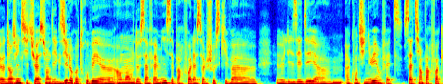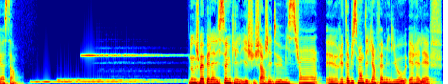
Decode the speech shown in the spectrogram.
Euh, dans une situation d'exil, retrouver euh, un membre de sa famille, c'est parfois la seule chose qui va les aider à, à, continuer en fait. Ça tient parfois qu'à ça. Donc je m'appelle Alison Kelly, je suis chargée de mission rétablissement des liens familiaux, RLF,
